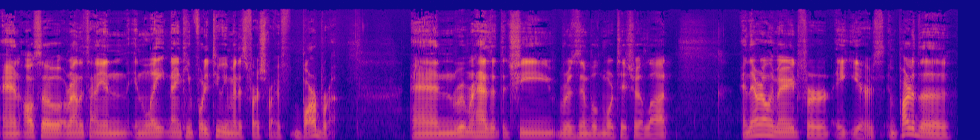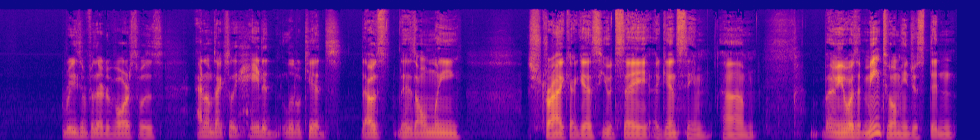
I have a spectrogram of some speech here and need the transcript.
And also around the time in, in late 1942, he met his first wife, Barbara. And rumor has it that she resembled Morticia a lot. And they were only married for eight years. And part of the reason for their divorce was Addams actually hated little kids. That was his only strike, I guess you would say, against him. Um, I mean, he wasn't mean to him. He just didn't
